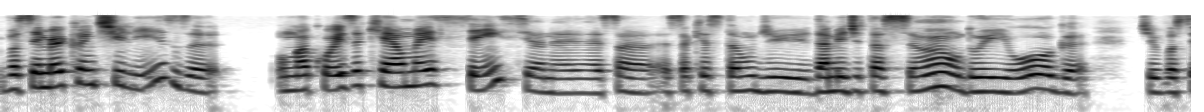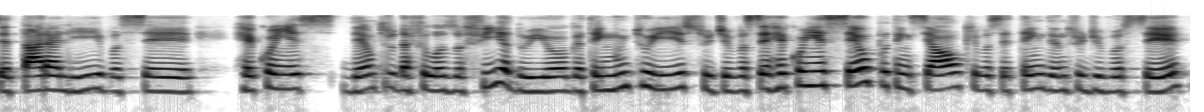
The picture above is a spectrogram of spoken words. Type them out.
você mercantiliza uma coisa que é uma essência, né? Essa, essa questão de, da meditação, do yoga, de você estar ali, você reconhecer dentro da filosofia do yoga tem muito isso de você reconhecer o potencial que você tem dentro de você,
